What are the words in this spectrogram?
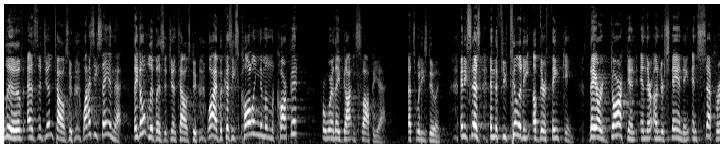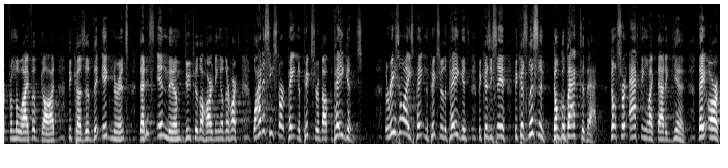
live as the Gentiles do. Why is he saying that? They don't live as the Gentiles do. Why? Because he's calling them on the carpet for where they've gotten sloppy at. That's what he's doing. And he says, and the futility of their thinking. They are darkened in their understanding and separate from the life of God because of the ignorance that is in them due to the hardening of their hearts. Why does he start painting a picture about the pagans? The reason why he's painting the picture of the pagans because he's saying because listen, don't go back to that. Don't start acting like that again. They are,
